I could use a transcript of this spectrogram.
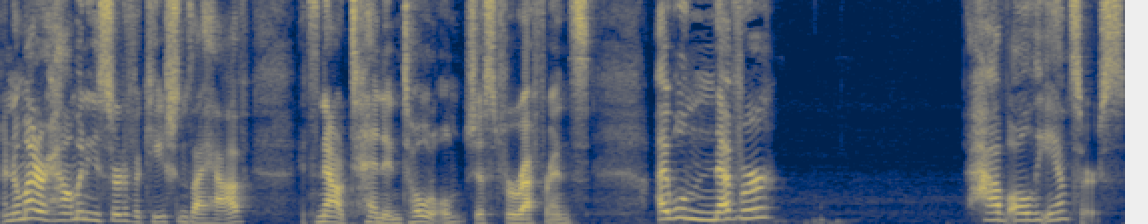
And no matter how many certifications I have, it's now 10 in total, just for reference, I will never have all the answers.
